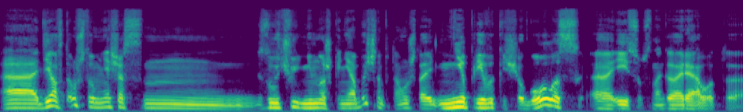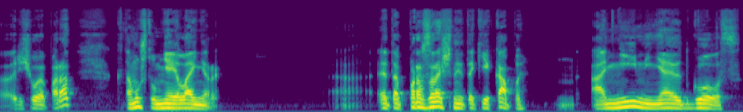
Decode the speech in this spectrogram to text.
А, дело в том, что у меня сейчас звучу немножко необычно, потому что не привык еще голос а, и, собственно говоря, вот а, речевой аппарат к тому, что у меня и лайнеры. А, это прозрачные такие капы. Они меняют голос,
